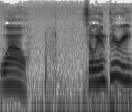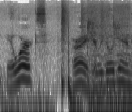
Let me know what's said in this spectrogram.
Wow. So in theory, it works. All right, here we go again.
